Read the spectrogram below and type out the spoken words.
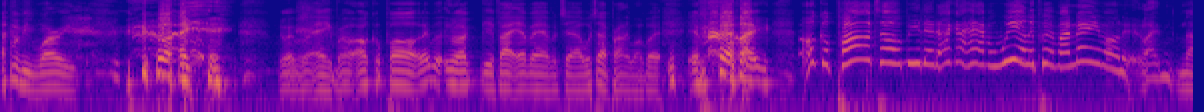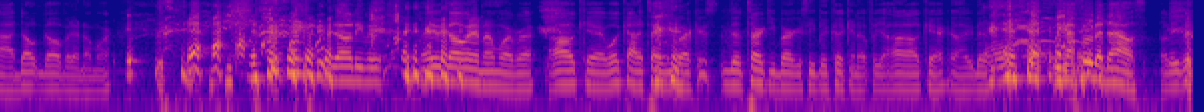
I'm gonna be worried. like, hey, bro, Uncle Paul. If I ever have a child, which I probably won't, but if like Uncle Paul told me that I could have a will and put my name on it, like, nah, don't go over there no more. don't even, don't even go over there no more, bro. I don't care what kind of turkey burgers, the turkey burgers he been cooking up for y'all. I don't care. Like, we got food at the house. Don't even.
